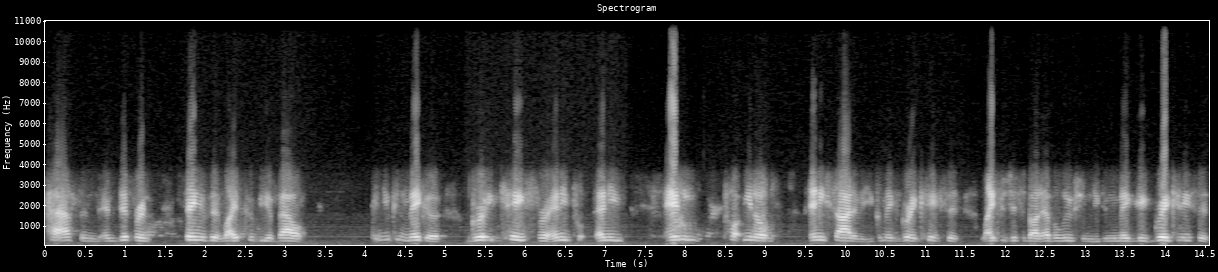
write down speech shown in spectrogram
paths and, and different things that life could be about, and you can make a great case for any any any you know any side of it. You can make a great case that life is just about evolution. You can make a great case that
